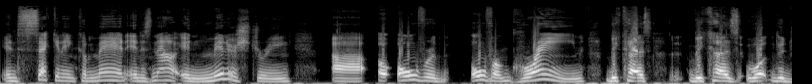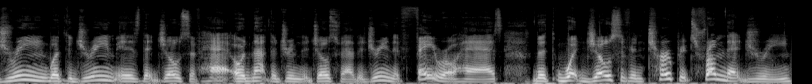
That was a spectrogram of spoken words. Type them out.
in second in command, and is now administering uh, over over grain because because what the dream what the dream is that Joseph had or not the dream that Joseph had the dream that Pharaoh has that what Joseph interprets from that dream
